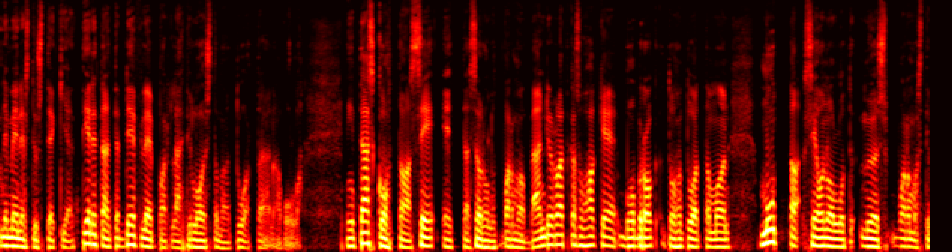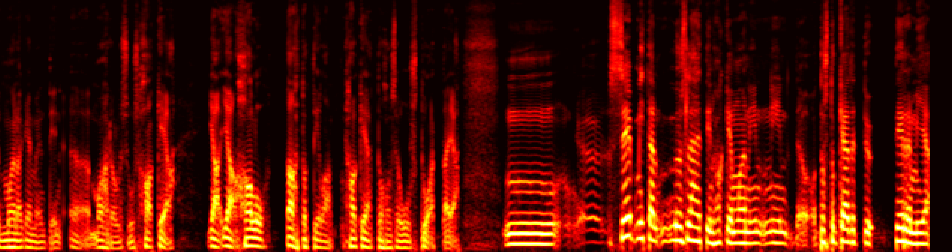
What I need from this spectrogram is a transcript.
ne menestystekijät, tiedetään, että Def Leppard lähti loistamaan tuottajan avulla niin tässä kohtaa se, että se on ollut varmaan bändin ratkaisu hakea Bob Rock tuohon tuottamaan, mutta se on ollut myös varmasti managementin ö, mahdollisuus hakea ja, ja halu, tahtotila hakea tuohon se uusi tuottaja. Mm, se, mitä myös lähdettiin hakemaan, niin, niin tuosta on käytetty termiä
